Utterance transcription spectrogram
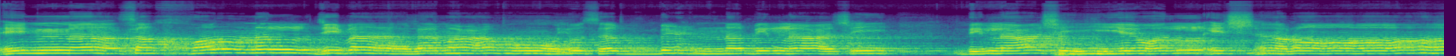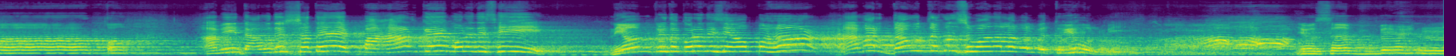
إنا سخرنا الجبال معه يسبحن بالعشي بالعشي والإشراق আমি দাউদের সাথে পাহাড়কে বলে দিছি নিয়ন্ত্রিত করে দিছি ও পাহাড় আমার দাউদ যখন সুবহানাল্লাহ বলবে তুইও বলবি يسبحن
